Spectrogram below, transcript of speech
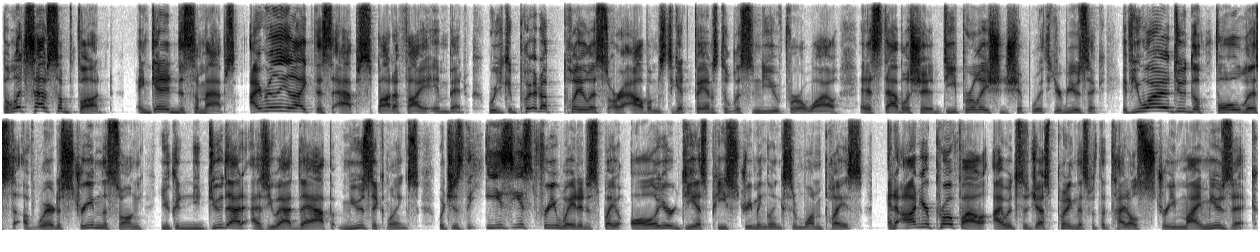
But let's have some fun. And get into some apps. I really like this app Spotify Embed, where you can put up playlists or albums to get fans to listen to you for a while and establish a deep relationship with your music. If you want to do the full list of where to stream the song, you can do that as you add the app Music Links, which is the easiest free way to display all your DSP streaming links in one place. And on your profile, I would suggest putting this with the title Stream My Music.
